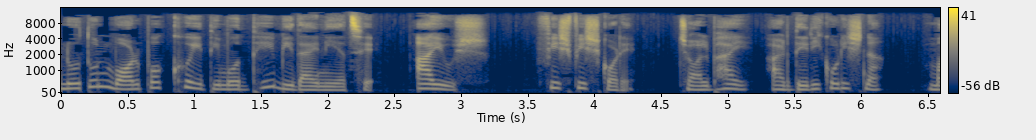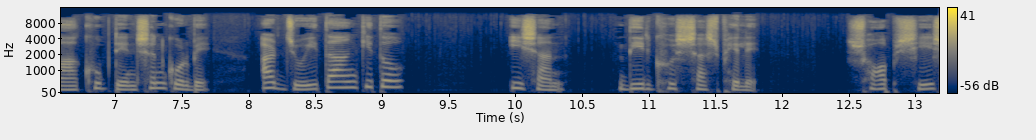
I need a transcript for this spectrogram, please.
নতুন বরপক্ষ ইতিমধ্যেই বিদায় নিয়েছে। আয়ুষ, ফিসফিস করে, চল ভাই, আর দেরি করিস না। মা খুব টেনশন করবে। আর জয়িতা আঙ্কিত, ঈশান দীর্ঘশ্বাস ফেলে। সব শেষ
